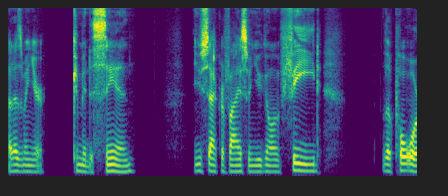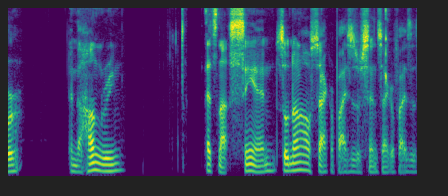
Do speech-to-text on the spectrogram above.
That doesn't mean you're committed sin. You sacrifice when you go and feed the poor and the hungry. That's not sin. So not all sacrifices are sin sacrifices.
